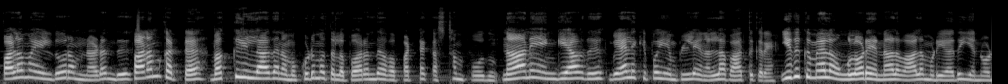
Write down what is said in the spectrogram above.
பல மைல் தூரம் நடந்து பணம் கட்ட வக்கு இல்லாத நம்ம குடும்பத்துல பிறந்து அவ பட்ட கஷ்டம் போதும். நானே எங்கேயாவது வேலைக்கு போய் என் பிள்ளைய நல்லா பாத்துக்கிறேன். இதுக்கு மேல உங்களோட என்னால வாழ முடியாது. என்னோட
